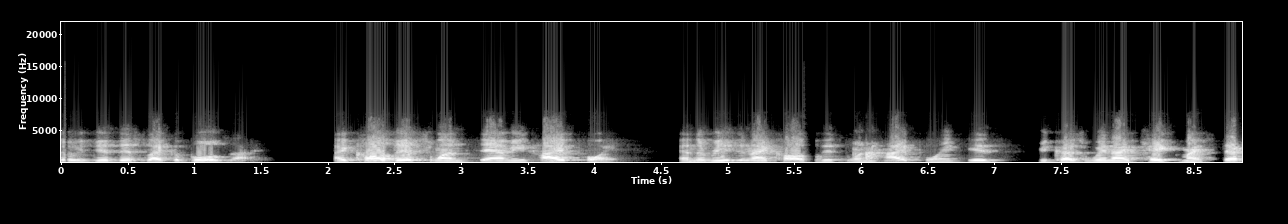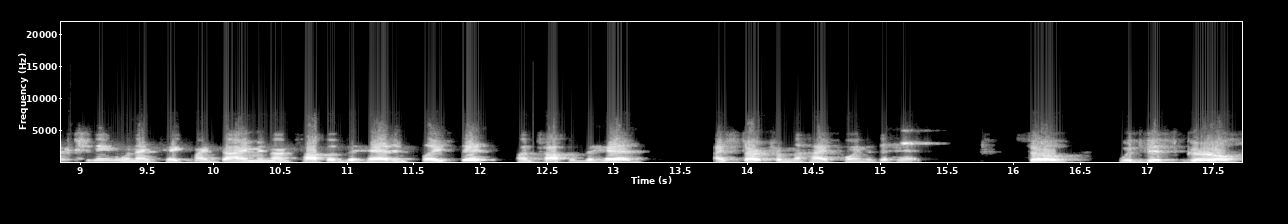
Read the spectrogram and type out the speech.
So we did this like a bullseye. I call this one, Sammy, high point. And the reason I call this one high point is because when I take my sectioning, when I take my diamond on top of the head and place it on top of the head, I start from the high point of the head. So with this girl,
